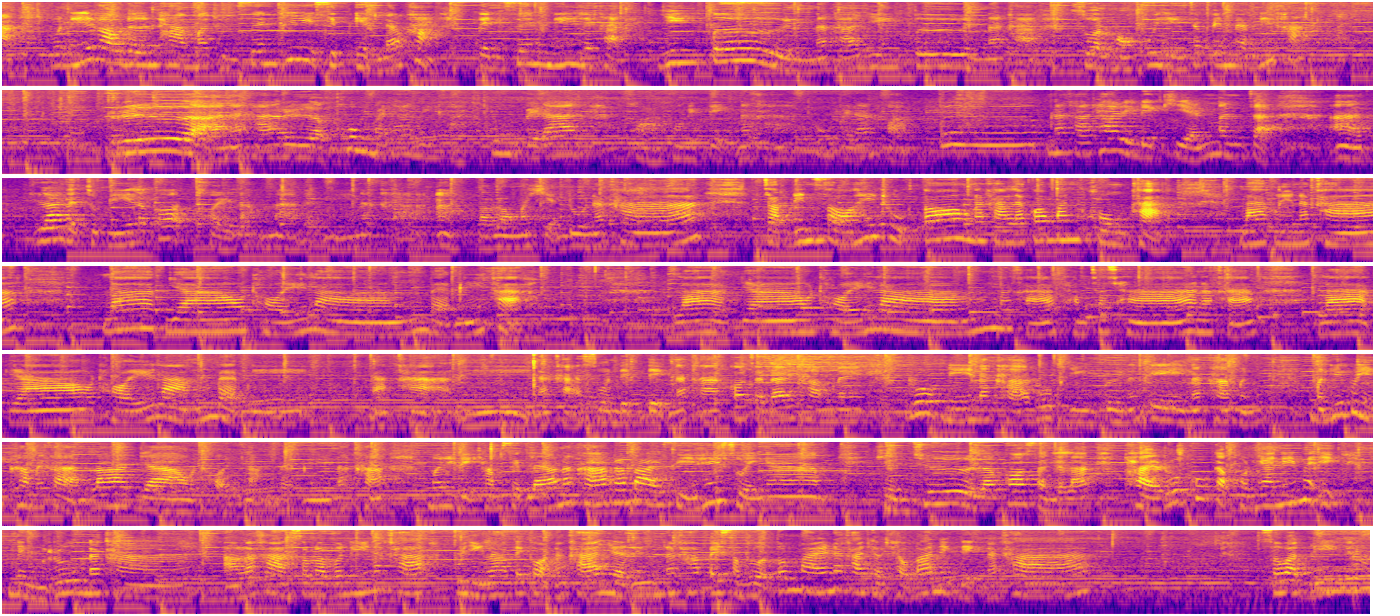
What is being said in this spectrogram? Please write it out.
ค่ะ วันนี้เราเดินทางมาถึงเส้นที่ 11 แล้วค่ะ เป็นเส้นนี้เลยค่ะ ยิงปืนนะคะ ยิงปืนนะคะ ส่วนของผู้หญิงจะเป็นแบบนี้ค่ะ เรือนะคะ เรือพุ่งไปด้านนี้ค่ะ พุ่งไปด้านขวาของเด็กๆนะคะ พุ่งไปด้านขวาปึ๊บนะคะ ถ้าเด็กๆเขียนมันจะอ่าลากจากจุดนี้แล้วก็ถอยหลังมาแบบนี้นะคะอะเราลอง มาเขียนดูนะคะ จับดินสอให้ถูกต้องนะคะ แล้วก็มั่นคงค่ะ ลากเลยนะคะ ลากยาวถอยหลังแบบนี้ค่ะ ลากยาวถอยหลัง ทำช้าๆนะคะ ลากยาวถอยหลังแบบนี้นะคะนี่นะคะ ส่วนเด็กๆนะคะก็จะได้ทำในรูปนี้นะคะ รูปยิงปืนนั่นเองนะคะ เหมือนเหมือนที่ผู้หญิงทำเลยค่ะ ลากยาวถอยหลังแบบนี้นะคะ เมื่อเด็กๆทำเสร็จแล้วนะคะ ระบายสีให้สวยงามเขียนชื่อแล้วก็สัญลักษณ์ถ่ายรูปคู่กับผลงานนี้มาอีกหนึ่งรูปนะคะ สำหรับวันนี้นะคะคุณหญิงลาไปก่อนนะคะ อย่าลืมนะคะ ไปสำรวจต้นไม้นะคะ แถวแถวบ้านเด็กๆนะคะ สวัสดีค่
